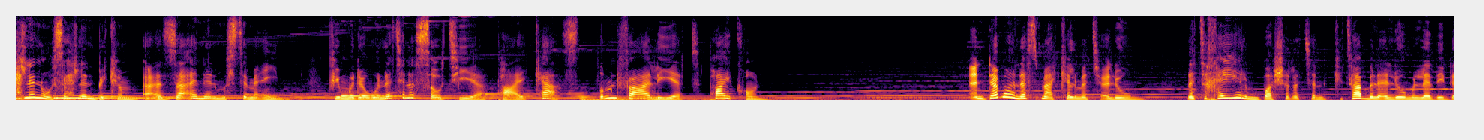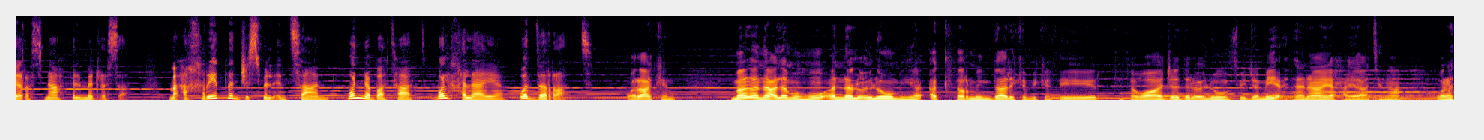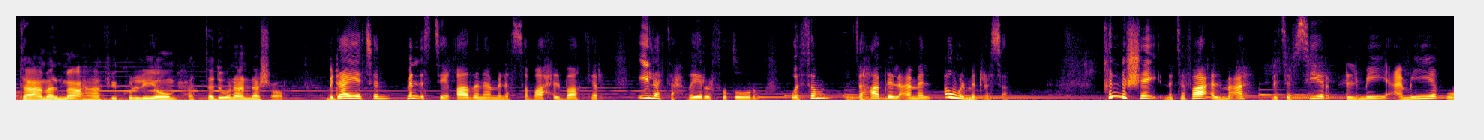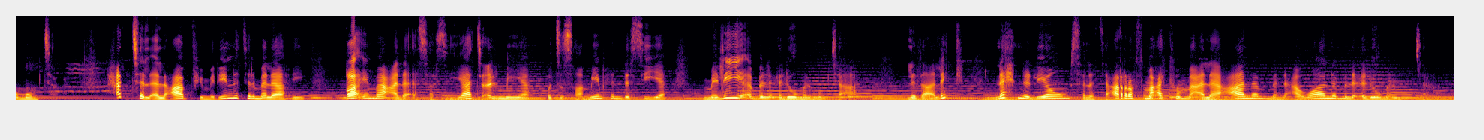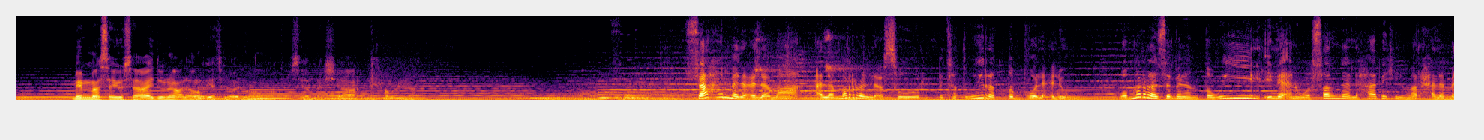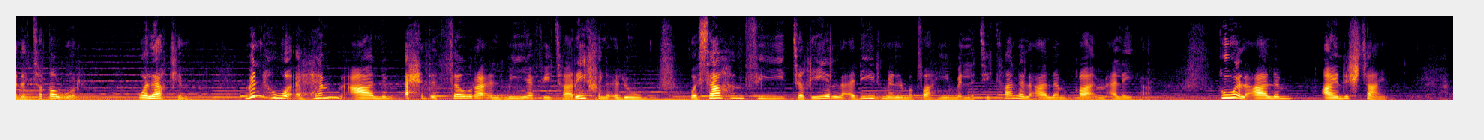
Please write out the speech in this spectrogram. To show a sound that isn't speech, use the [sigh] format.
أهلا وسهلا بكم أعزائنا المستمعين في مدونتنا الصوتية باي كاست ضمن فعالية بايكون عندما نسمع كلمة علوم نتخيل مباشرة كتاب العلوم الذي درسناه في المدرسة مع خريطة جسم الإنسان والنباتات والخلايا والذرات. ولكن ما لا نعلمه أن العلوم هي أكثر من ذلك بكثير. تتواجد العلوم في جميع ثنايا حياتنا ونتعامل معها في كل يوم حتى دون أن نشعر. بداية من استيقاظنا من الصباح الباكر إلى تحضير الفطور وثم الذهاب للعمل أو المدرسة. كل شيء نتفاعل معه لتفسير علمي عميق وممتع. حتى الألعاب في مدينة الملاهي قائمة على أساسيات علمية وتصاميم هندسية مليئة بالعلوم الممتعة. لذلك نحن اليوم سنتعرف معكم على عالم من عوالم العلوم الممتعة. مما سيساعدنا على رؤية العلوم وتفسير الأشياء من حولنا. ساهم العلماء على مر العصور بتطوير الطب والعلوم ومر زمن طويل إلى أن وصلنا لهذه المرحلة من التطور. ولكن من هو أهم عالم أحدث ثورة علمية في تاريخ العلوم وساهم في تغيير العديد من المفاهيم التي كان العالم قائم عليها؟ هو العالم أينشتاين.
